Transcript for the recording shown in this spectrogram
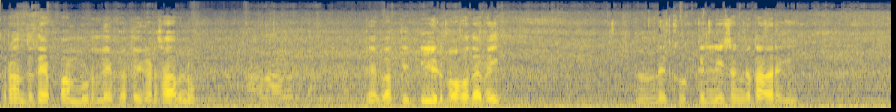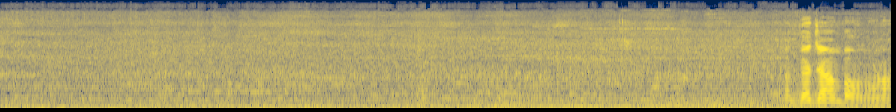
ਸਰਹੰਦ ਤੇ ਆਪਾਂ ਮੁੜ ਲਏ ਫਤਿਹਗੜ੍ਹ ਸਾਹਿਬ ਨੂੰ। ਤੇ ਬਾਕੀ ਭੀੜ ਬਹੁਤ ਹੈ ਬਈ। ਦੇਖੋ ਕਿੰਨੀ ਸੰਗਤ ਆ ਰਹੀ। ਅੱਗਾ ਜਾਮ ਬਹੁਤ ਹੋਣਾ।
